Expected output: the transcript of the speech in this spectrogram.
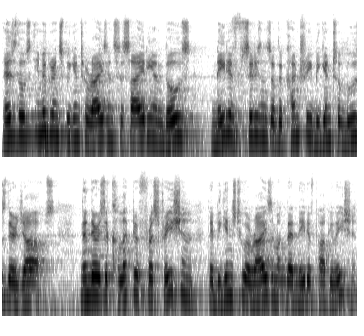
as those immigrants begin to rise in society and those native citizens of the country begin to lose their jobs, then there is a collective frustration that begins to arise among that native population.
